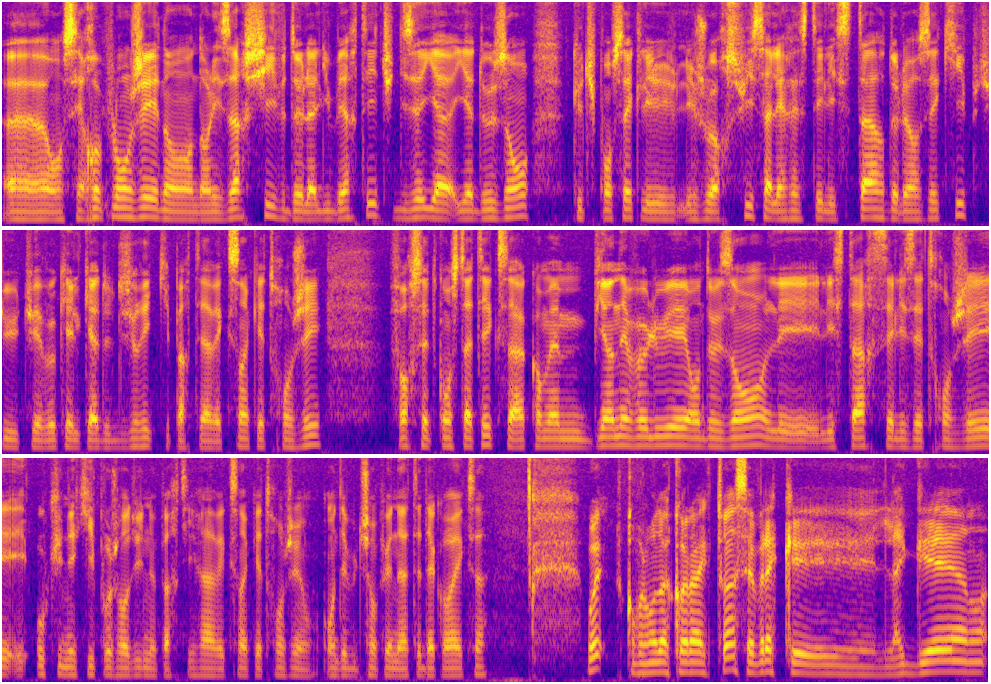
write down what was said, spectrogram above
Euh, on s'est replongé dans, les archives de la Liberté. Tu disais il y a, deux ans que tu pensais que les, joueurs suisses allaient rester les stars de leurs équipes. Tu, évoquais le cas de Zurich qui partait avec 5 étrangers. Force est de constater que ça a quand même bien évolué en deux ans. Les, stars, c'est les étrangers et aucune équipe aujourd'hui ne partirait avec 5 étrangers en, en début de championnat. Tu es d'accord avec ça? Oui, je suis complètement d'accord avec toi. C'est vrai que la guerre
